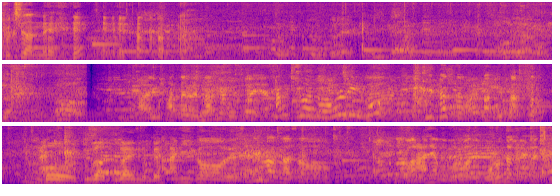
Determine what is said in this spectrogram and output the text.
좋진 않네 이거 봤다 그랬나 상추 하나 올리고 봤어 뭐 누가 누가 했는데? 아니 이거 내가 찜질방 가서 이거 아냐고 물어봤는데 모른다 그래가지고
